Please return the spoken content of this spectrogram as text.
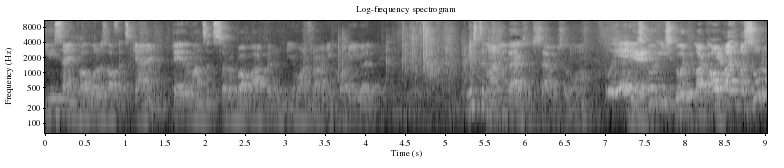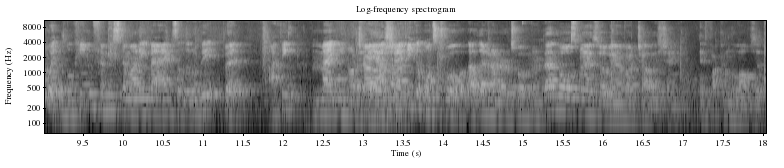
Usain Bolt is off its game, they're the ones that sort of bob up and you want to throw in your quaddy. But Mr. Moneybags will savage along. well, yeah, he's Yeah. good. He's good. Like I, Yeah. I, I sort of went looking for Mr. Moneybags a little bit, but I think maybe not a Charlie thousand. I think it wants 12, 1100 or 1200. That horse may as well be owned by Charlie Sheen. It fucking loves it.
